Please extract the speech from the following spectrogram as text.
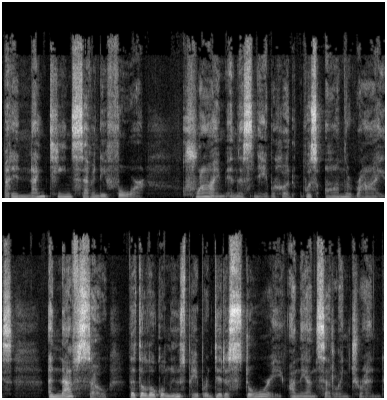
But in 1974, crime in this neighborhood was on the rise, enough so that the local newspaper did a story on the unsettling trend.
